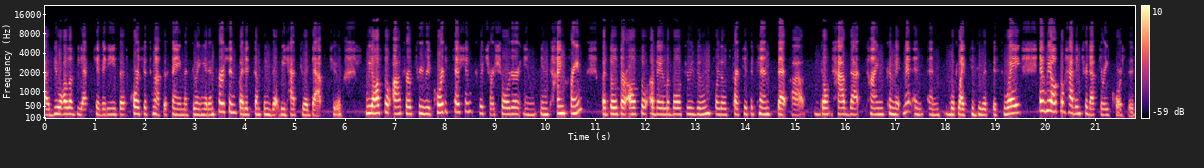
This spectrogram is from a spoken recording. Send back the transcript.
uh, do all of the activities. Of course, it's not the same as doing it in person, but it's something that we had to adapt to. We also offer pre-recorded sessions, which are shorter in, in time frame, but those are also available through Zoom for those participants that uh, don't have that time commitment and, and would like to do it this way. And we also have introductory courses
